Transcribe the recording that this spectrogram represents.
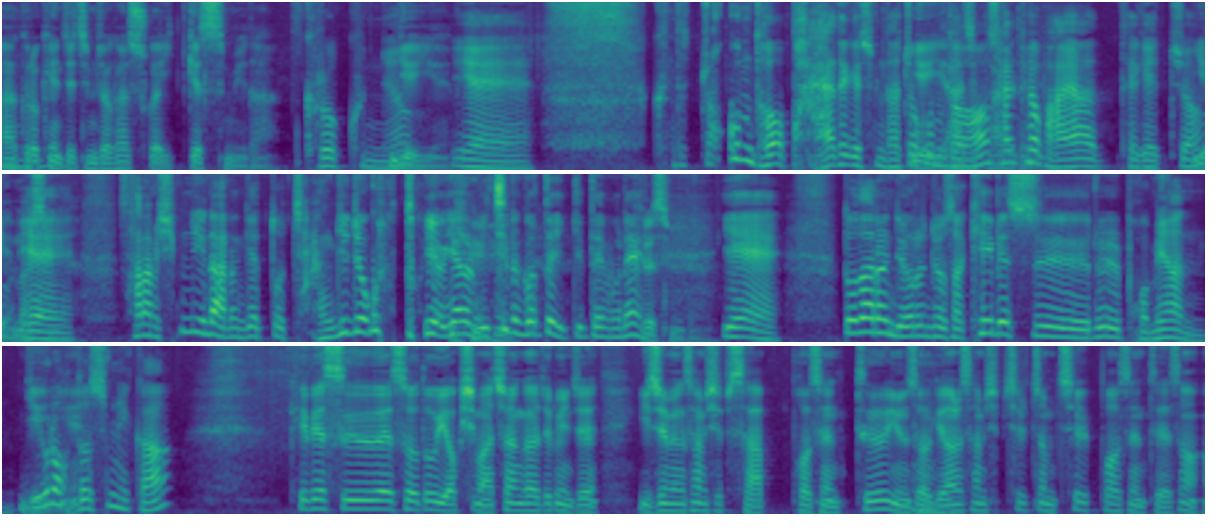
아, 음. 그렇게 이제 짐작할 수가 있겠습니다. 그렇군요. 예, 예. 근데 조금 더 봐야 되겠습니다. 조금 예, 예, 더 봐야 살펴봐야 되겠죠. 예, 맞습니다. 사람 심리라는 게 또 장기적으로 또 영향을 미치는 것도 있기 때문에 그렇습니다. 예. 또 다른 여론조사 KBS를 보면 이건 예, 예. 어떻습니까? KBS에서도 역시 마찬가지로 이제 이재명 34%, 음. 윤석열 37.7%에서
